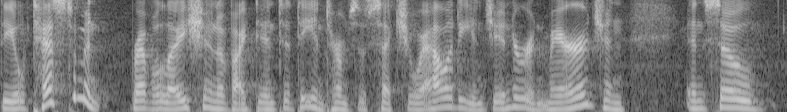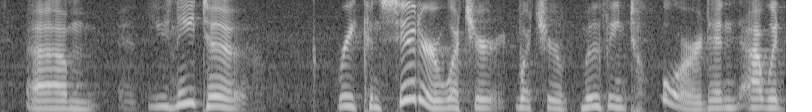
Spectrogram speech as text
the Old Testament revelation of identity in terms of sexuality and gender and marriage. And, and so um, you need to reconsider what you're what you're moving toward. And I would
